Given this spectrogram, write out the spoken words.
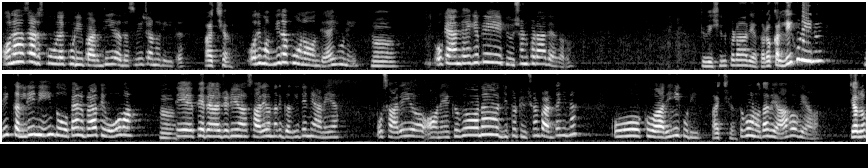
ਉਹ ਨਾ ਸਾਡੇ ਸਕੂਲ ਇੱਕ ਕੁੜੀ ਪੜ੍ਹਦੀ ਆ 10ਵੀਂ ਚ ਅਨੁਰੀਤ ਅੱਛਾ। ਉਹਦੀ ਮੰਮੀ ਦਾ ਫੋਨ ਆਉਂਦਿਆ ਸੀ ਹੁਣੇ। ਹਾਂ। ਉਹ ਕਹਿੰਦੇ ਕਿ ਵੀ ਟਿਊਸ਼ਨ ਪੜ੍ਹਾ ਦਿਆ ਕਰੋ। ਟਿਊਸ਼ਨ ਪੜ੍ਹਾ ਦਿਆ ਕਰੋ। ਕੱਲੀ ਕੁੜੀ ਨੂੰ? ਨਹੀਂ ਕੱਲੀ ਨਹੀਂ ਦੋ ਭੈਣ ਭਰਾ ਤੇ ਉਹ ਵਾ ਹਾਂ। ਤੇ ਫਿਰ ਜਿਹੜੇ ਆ ਸਾਰੇ ਉਹਨਾਂ ਦੀ ਗਲੀ ਦੇ ਨਿਆਣੇ ਆ ਉਹ ਸਾਰੇ ਆਉਣੇ ਕਿਉਂਕਿ ਉਹ ਨਾ ਜਿੱਥੋਂ ਟਿਊਸ਼ਨ ਪੜ੍ਹਦੇ ਸੀ ਨਾ ਉਹ ਕੁਆਰੀ ਹੀ ਕੁੜੀ। ਅੱਛਾ। ਤੇ ਹੁਣ ਉਹਦਾ ਵਿਆਹ ਹੋ ਗਿਆ ਵਾ। ਚਲੋ।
